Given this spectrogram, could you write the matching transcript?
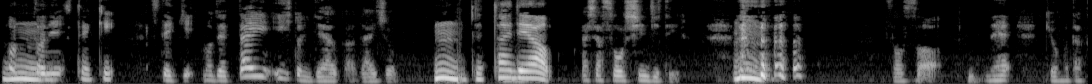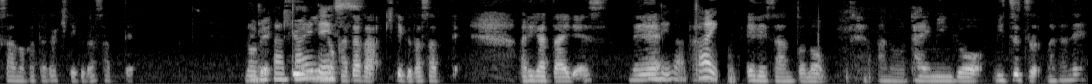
本当にうん素敵。素敵。もう絶対いい人に出会うから大丈夫。うん。絶対出会う。私はそう信じている。うん。そうそう。ね。今日もたくさんの方が来てくださって。延あべりがたい9人の方が来てくださって。ありがたいです。ね。ありがたい。エレさんとの、あの、タイミングを見つつ、またね。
